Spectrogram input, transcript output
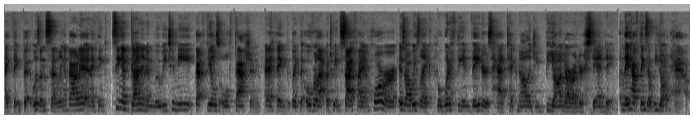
I think that was unsettling about it. And I think seeing a gun in a movie to me, that feels old fashioned. And I think like the overlap between sci fi and horror is always like, but what if the invaders had technology beyond our understanding? And they have things that we don't have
